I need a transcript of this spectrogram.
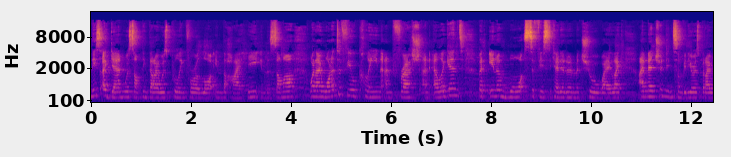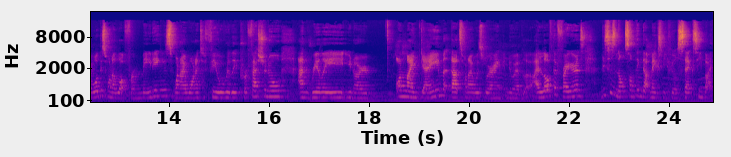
this again was something that I was pulling for a lot in the high heat in the summer when I wanted to feel clean and fresh and elegant, but in a more sophisticated and mature way. Like I mentioned in some videos, but I wore this one a lot for meetings when I wanted to feel really professional and really, you know, on my game, that's when I was wearing Nuée I love the fragrance. This is not something that makes me feel sexy by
